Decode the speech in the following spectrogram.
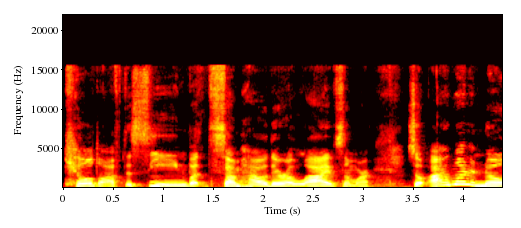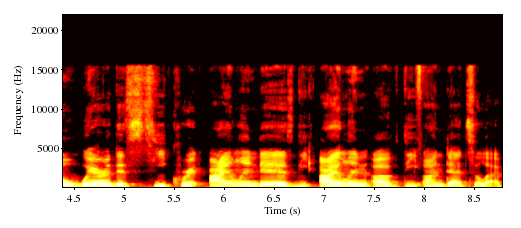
killed off the scene, but somehow they're alive somewhere. So I want to know where this secret island is, the island of the undead celeb,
